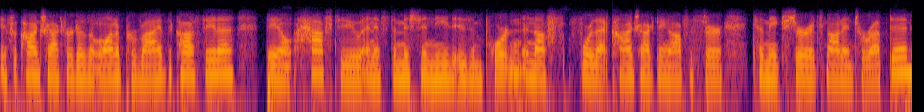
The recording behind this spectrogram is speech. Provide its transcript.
if a contractor doesn't want to provide the cost data, they don't have to. And if the mission need is important enough for that contracting officer to make sure it's not interrupted,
